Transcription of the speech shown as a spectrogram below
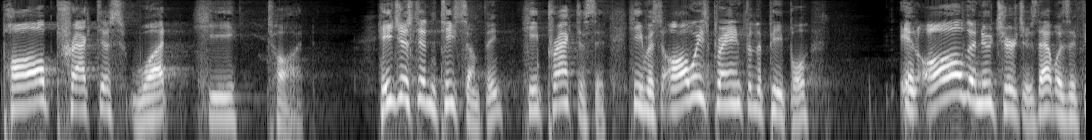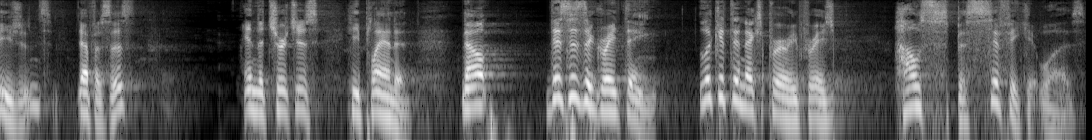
Paul practiced what he taught. He just didn't teach something, he practiced it. He was always praying for the people in all the new churches. That was Ephesians, Ephesus, in the churches he planted. Now, this is a great thing. Look at the next prayer he prays. How specific it was.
